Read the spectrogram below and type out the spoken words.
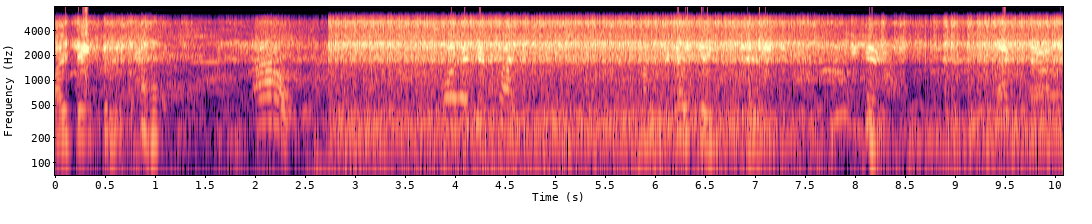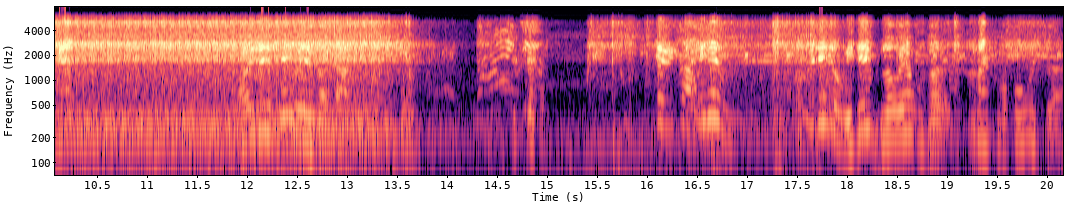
I jinxed it. Ow! Why did I just say? Jinxed it. You do. That's did it like that? What we do? What we did? We did blow it up with a tank of a forester.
